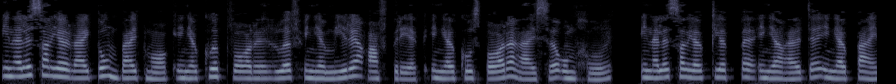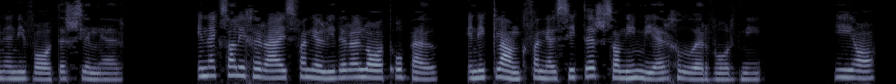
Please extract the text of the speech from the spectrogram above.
En hulle sal jou rijkdom buitmaak en jou koopware roof en jou mire afbreek en jou kostbare huise omgooi, en hulle sal jou klippe en jou huite en jou pijn in die water slinger en ik zal die gereis van jou liederen laat ophou, en die klank van jou sieters zal niet meer gehoor word nie. Ja,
